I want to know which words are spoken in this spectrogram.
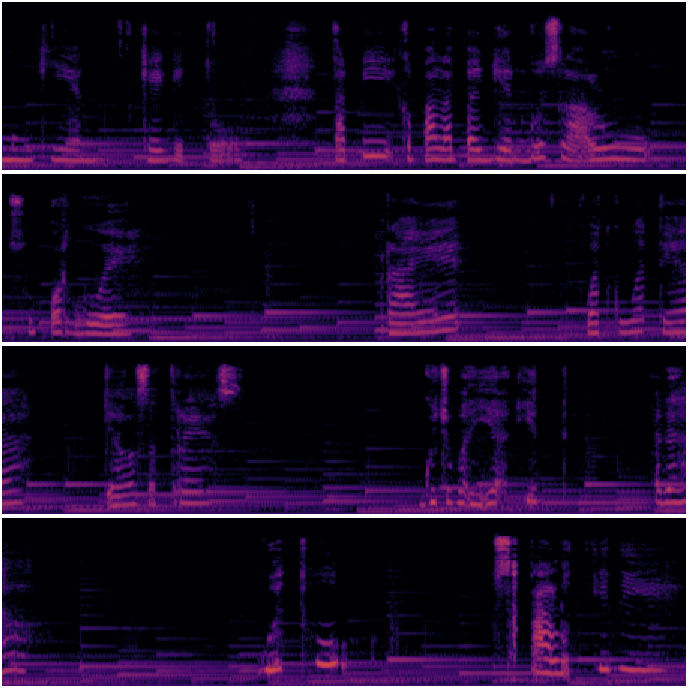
Mungkin kayak gitu. Tapi kepala bagian gue selalu support gue. Rae kuat-kuat ya jangan stres. Gue cuma iyain padahal gue tuh sekalut ini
